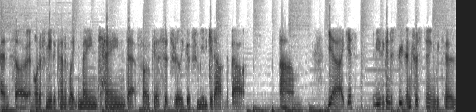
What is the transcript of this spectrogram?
and so, in order for me to kind of like maintain that focus, it's really good for me to get out and about. Um, yeah, I guess the music industry is interesting because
